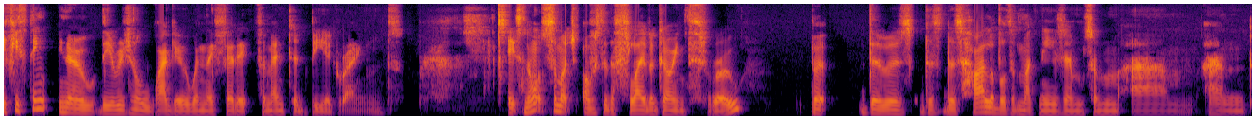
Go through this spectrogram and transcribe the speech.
if you think, you know, the original wagyu when they fed it fermented beer grains, it's not so much obviously the flavour going through, but there was there's, there's high levels of magnesium, some um, and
